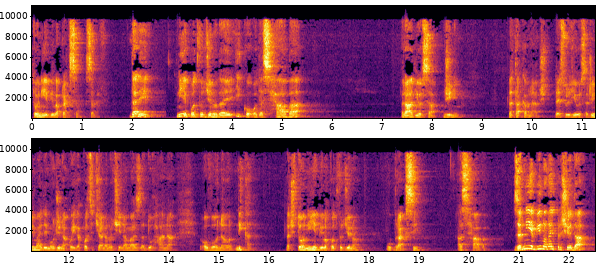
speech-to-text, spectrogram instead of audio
To nije bila praksa salaf. Dalje, nije potvrđeno da je iko od ashaba radio sa džinima. Na takav način. Da je surađivao sa džinima i da imao džina koji ga podsjeća na noći namaz, za duhana, ovo, na ono. nikada. Znači, to nije bilo potvrđeno u praksi ashaba. Zar nije bilo najpreće da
